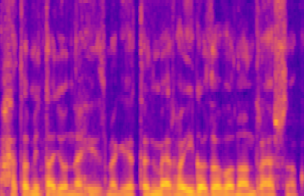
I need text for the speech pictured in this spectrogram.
Hát amit nagyon nehéz megérteni, mert ha igaza van Andrásnak,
